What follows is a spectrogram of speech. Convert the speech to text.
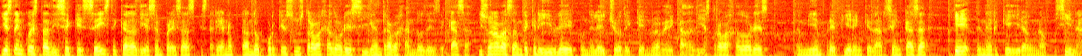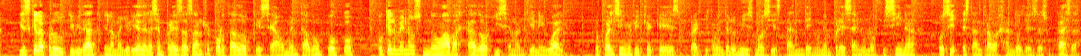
Y esta encuesta dice que 6 de cada 10 empresas estarían optando porque sus trabajadores sigan trabajando desde casa. Y suena bastante creíble con el hecho de que 9 de cada 10 trabajadores también prefieren quedarse en casa que tener que ir a una oficina. Y es que la productividad en la mayoría de las empresas han reportado que se ha aumentado un poco o que al menos no ha bajado y se mantiene igual, lo cual significa que es prácticamente lo mismo si están en una empresa, en una oficina o si están trabajando desde su casa.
